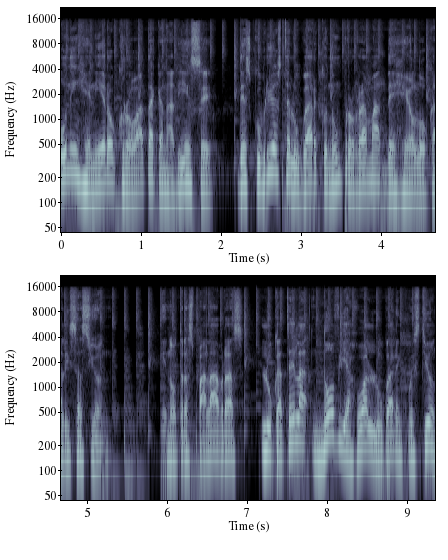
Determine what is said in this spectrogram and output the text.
un ingeniero croata canadiense, descubrió este lugar con un programa de geolocalización. En otras palabras, Lucatela no viajó al lugar en cuestión,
